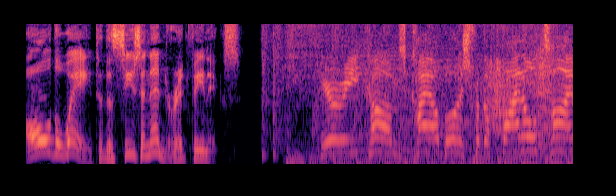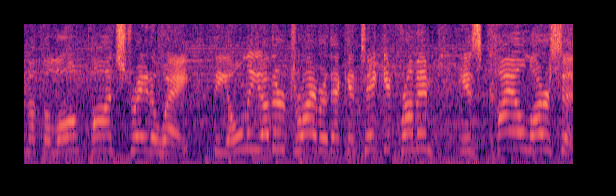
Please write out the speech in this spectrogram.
all the way to the season ender at Phoenix. Here he comes, Kyle Busch for the final time up the Long Pond straightaway. The only other driver that can take it from him is Kyle Larson.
